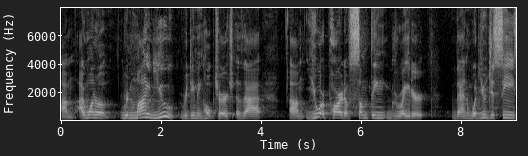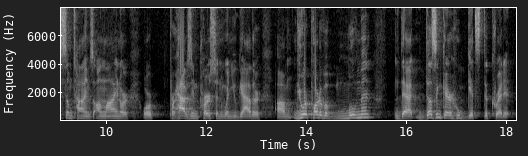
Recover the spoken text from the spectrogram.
um, I want to remind you, Redeeming Hope Church, that um, you are part of something greater than what you just see sometimes online or, or perhaps in person when you gather. Um, you are part of a movement that doesn't care who gets the credit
